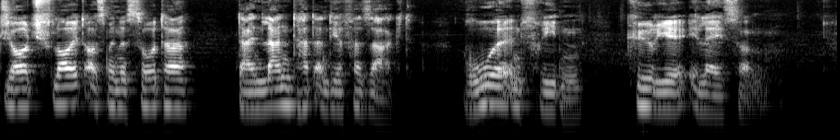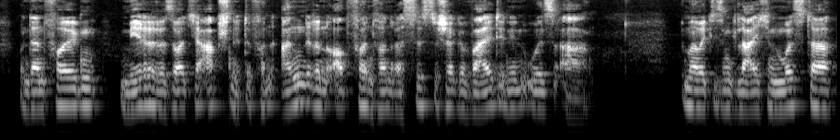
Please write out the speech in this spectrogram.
George Floyd aus Minnesota, dein Land hat an dir versagt. Ruhe in Frieden. Kyrie eleison. Und dann folgen mehrere solche Abschnitte von anderen Opfern von rassistischer Gewalt in den USA. Immer mit diesem gleichen Muster,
